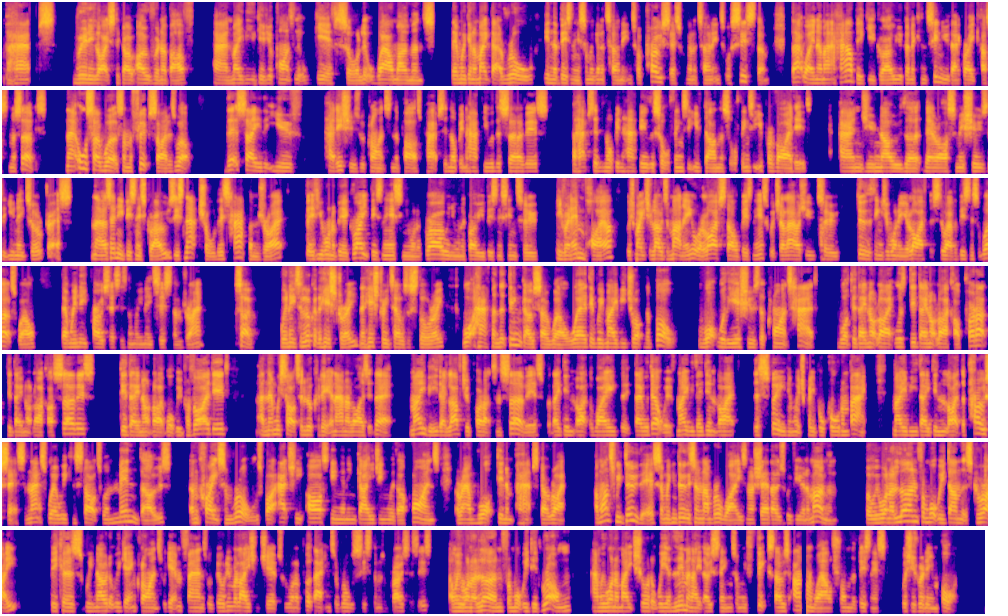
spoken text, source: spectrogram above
perhaps really likes to go over and above and maybe you give your clients little gifts or little wow moments, then we're going to make that a rule in the business and we're going to turn it into a process. We're going to turn it into a system. That way, no matter how big you grow, you're going to continue that great customer service. Now, it also works on the flip side as well. Let's say that you've had issues with clients in the past. Perhaps they've not been happy with the service. Perhaps they've not been happy with the sort of things that you've done, the sort of things that you provided. And you know that there are some issues that you need to address. Now, as any business grows, it's natural. This happens, right? But if you want to be a great business and you want to grow and you want to grow your business into either an empire, which makes you loads of money, or a lifestyle business, which allows you to do the things you want in your life, but still have a business that works well, then we need processes and we need systems, right? So we need to look at the history. The history tells a story. What happened that didn't go so well? Where did we maybe drop the ball? What were the issues that clients had? What did they not like? Was did they not like our product? Did they not like our service? Did they not like what we provided? And then we start to look at it and analyze it there. Maybe they loved your product and service, but they didn't like the way that they were dealt with. Maybe they didn't like the speed in which people called them back. Maybe they didn't like the process. And that's where we can start to amend those and create some rules by actually asking and engaging with our clients around what didn't perhaps go right. And once we do this, and we can do this in a number of ways, and I'll share those with you in a moment, but we want to learn from what we've done that's great because we know that we're getting clients, we're getting fans, we're building relationships. We want to put that into rules, systems, and processes. And we want to learn from what we did wrong. And we want to make sure that we eliminate those things and we fix those unwells from the business, which is really important.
